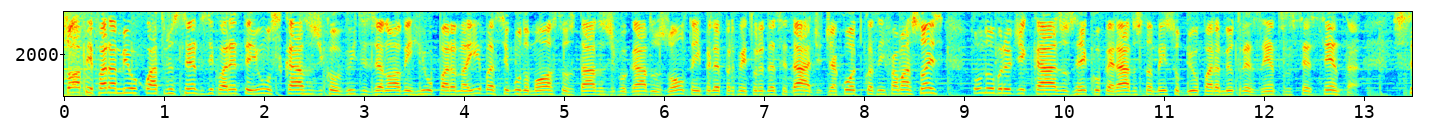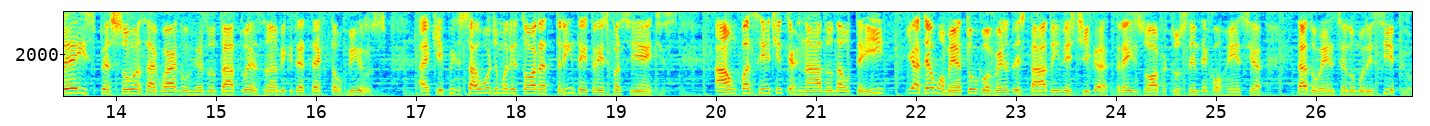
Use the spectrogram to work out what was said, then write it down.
Sobe para 1.441 os casos de Covid-19 em Rio Paranaíba, segundo mostram os dados divulgados ontem pela Prefeitura da cidade. De acordo com as informações, o número de casos recuperados também subiu para 1.360. Seis pessoas aguardam o resultado do exame que detecta o vírus. A equipe de saúde monitora 33 pacientes. Há um paciente internado na UTI e, até o momento, o governo do estado investiga três óbitos em decorrência da doença no município.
